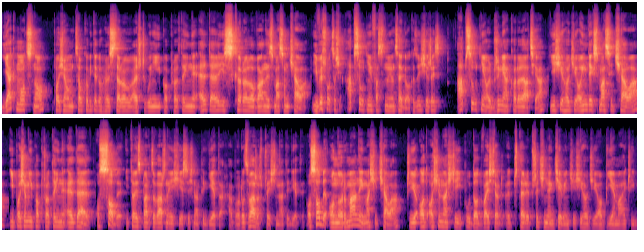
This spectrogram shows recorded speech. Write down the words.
jak mocno poziom całkowitego cholesterolu, ale szczególnie hipoproteiny LDL jest skorelowany z masą ciała. I wyszło coś absolutnie fascynującego. Okazuje się, że jest absolutnie olbrzymia korelacja, jeśli chodzi o indeks masy ciała i poziom hipoproteiny LDL. Osoby, i to jest bardzo ważne, jeśli jesteś na tych dietach, albo rozważasz przejście na te diety. Osoby o normalnej masie ciała, czyli od 18,5 do 24,9, jeśli chodzi o BMI, czyli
